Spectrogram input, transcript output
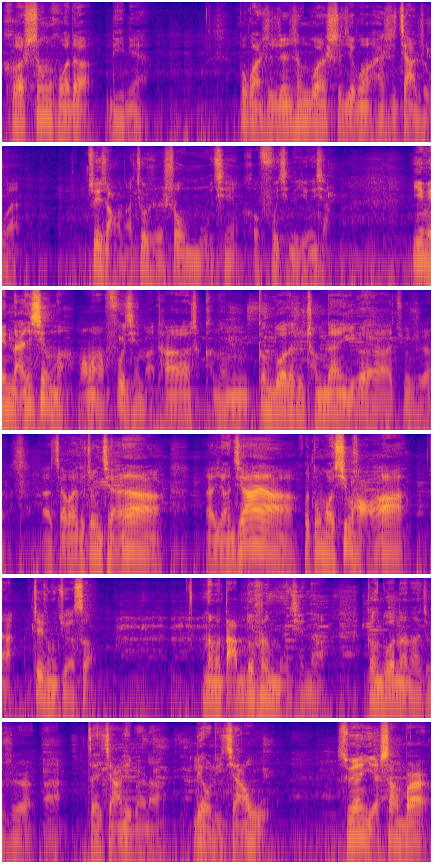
和生活的理念，不管是人生观、世界观还是价值观，最早呢就是受母亲和父亲的影响。因为男性嘛，往往父亲嘛，他可能更多的是承担一个就是啊，在外头挣钱啊，啊养家呀，或东跑西跑啊啊这种角色。那么大多数的母亲呢，更多的呢就是啊，在家里边呢料理家务，虽然也上班，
